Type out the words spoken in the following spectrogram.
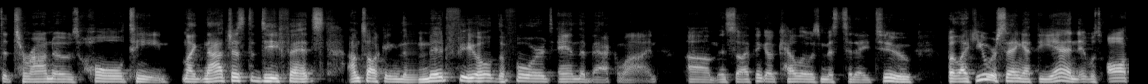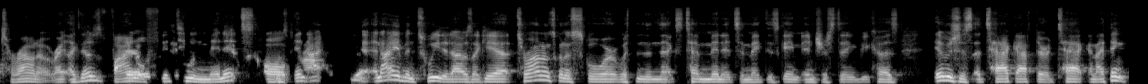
the Toronto's whole team, like not just the defense. I'm talking the midfield, the forwards, and the back line. Um, and so I think Okello was missed today too. But like you were saying at the end, it was all Toronto, right? Like those final 15 minutes. Was, and I, yeah, and I even tweeted, I was like, yeah, Toronto's going to score within the next 10 minutes and make this game interesting because it was just attack after attack. And I think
